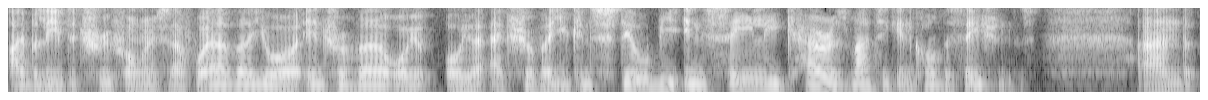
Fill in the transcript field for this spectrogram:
I believe, the true form of yourself. Whether you're introvert or you're, or you're extrovert, you can still be insanely charismatic in conversations, and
